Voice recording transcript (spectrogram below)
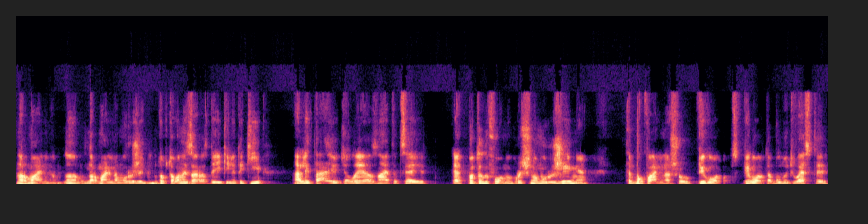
в нормальному режимі. Ну, тобто вони зараз деякі літаки літають, але знаєте, це як по телефону в ручному режимі. Це буквально, що пілот, пілота будуть вести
